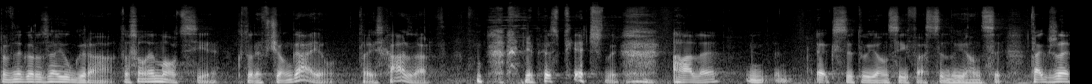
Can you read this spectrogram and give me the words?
pewnego rodzaju gra. To są emocje, które wciągają. To jest hazard. Niebezpieczny, ale mm, ekscytujący i fascynujący. Także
